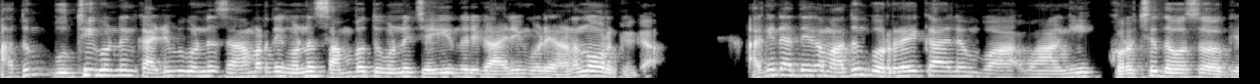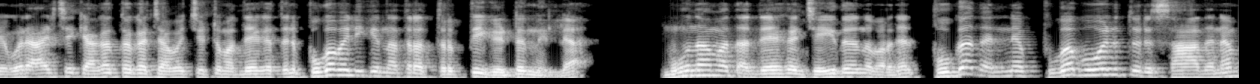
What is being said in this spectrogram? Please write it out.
അതും ബുദ്ധി കൊണ്ടും കഴിവ് കൊണ്ടും സാമർഥ്യം കൊണ്ടും സമ്പത്ത് കൊണ്ടും ചെയ്യുന്ന ഒരു കാര്യം കൂടെയാണെന്ന് ഓർക്കുക. അങ്ങനെ അദ്ദേഹം അതും കുറെ കാലം വാങ്ങി കുറച്ച് ദിവസമൊക്കെ ഒരാഴ്ചക്കകത്തൊക്കെ ചവച്ചിട്ടും അദ്ദേഹത്തിന് പുകവലിക്കുന്നത്ര തൃപ്തി കിട്ടുന്നില്ല. മൂന്നാമത് അദ്ദേഹം ചെയ്തതെന്ന് പറഞ്ഞാൽ പുക തന്നെ പുക പോലത്തെ ഒരു സാധനം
